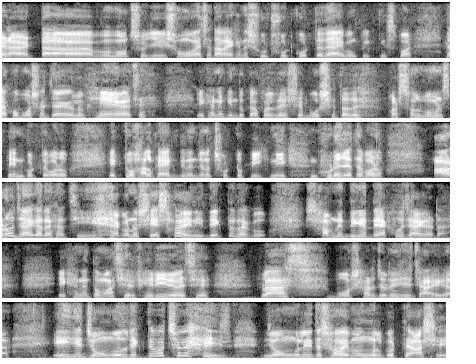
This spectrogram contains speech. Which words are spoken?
এটা একটা মৎস্যজীবী সময় আছে তারা এখানে শুট ফুট করতে দেয় এবং পিকনিক স্পট দেখো বসার জায়গাগুলো ভেঙে গেছে। এখানে কিন্তু কাপলরা এসে বসে তাদের পার্সোনাল মোমেন্ট স্পেন্ড করতে পারো। একটু হালকা একদিনের জন্য ছোট্ট পিকনিক ঘুরে যেতে পারো। আরও জায়গা দেখাচ্ছি এখনও শেষ হয়নি। দেখতে থাকো সামনের দিকে দেখো জায়গাটা। এখানে তো মাছের ভেরি রয়েছে প্লাস বসার জন্য যে জায়গা এই যে জঙ্গল দেখতে পাচ্ছ গাইজ জঙ্গলেই তো সবাই মঙ্গল করতে আসে।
